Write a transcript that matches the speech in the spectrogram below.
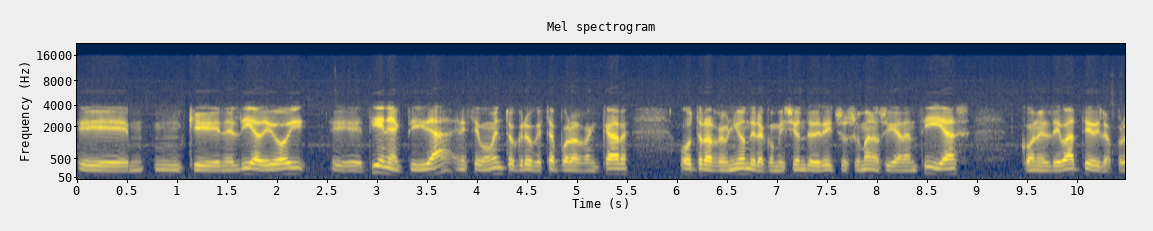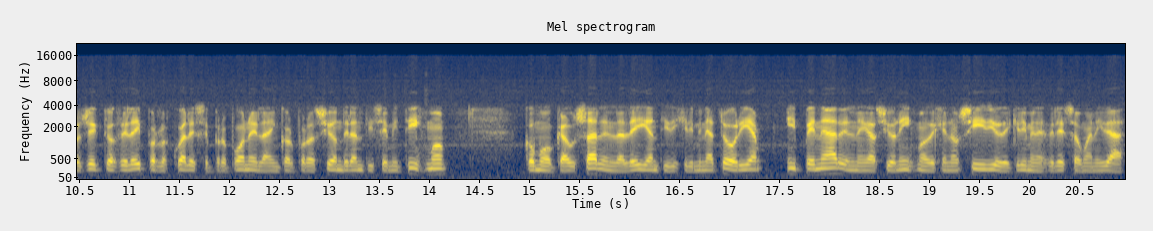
eh, que en el día de hoy eh, tiene actividad. En este momento creo que está por arrancar otra reunión de la Comisión de Derechos Humanos y Garantías con el debate de los proyectos de ley por los cuales se propone la incorporación del antisemitismo como causal en la ley antidiscriminatoria y penar el negacionismo de genocidio y de crímenes de lesa humanidad.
